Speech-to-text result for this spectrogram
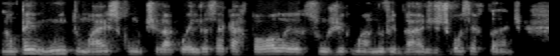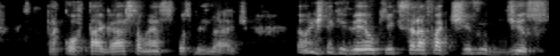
Não tem muito mais como tirar coelho dessa cartola e surgir com uma novidade desconcertante. Para cortar gastos são essas possibilidades. Então, a gente tem que ver o que será factível disso.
